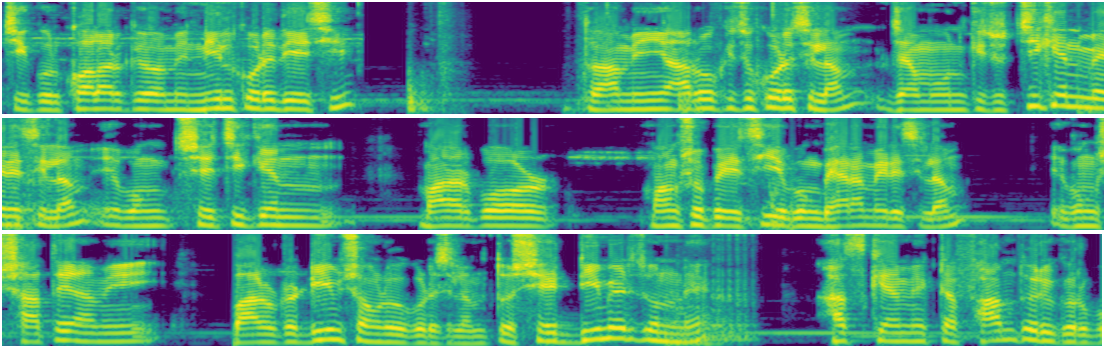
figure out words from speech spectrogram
চিকুর কলারকেও আমি নীল করে দিয়েছি। তো আমি আরও কিছু করেছিলাম, যেমন কিছু চিকেন মেরেছিলাম এবং সে চিকেন মারার পর মাংস পেয়েছি এবং ভেড়া মেরেছিলাম। এবং সাথে আমি বারোটা ডিম সংগ্রহ করেছিলাম। তো সেই ডিমের জন্য আজকে আমি একটা ফার্ম তৈরি করব।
